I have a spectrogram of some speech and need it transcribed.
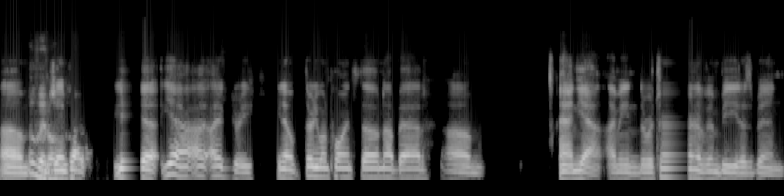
um, a little. James Harden, yeah, yeah, I, I agree you know, 31 points though, not bad. Um, and yeah, I mean, the return of Embiid has been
